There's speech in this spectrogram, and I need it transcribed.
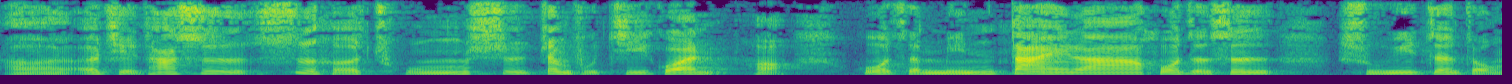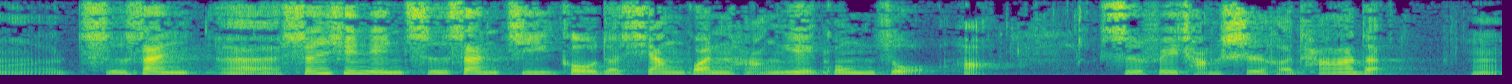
呃，而且他是适合从事政府机关哈，或者民代啦，或者是属于这种慈善呃身心灵慈善机构的相关行业工作哈，是非常适合他的，嗯。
